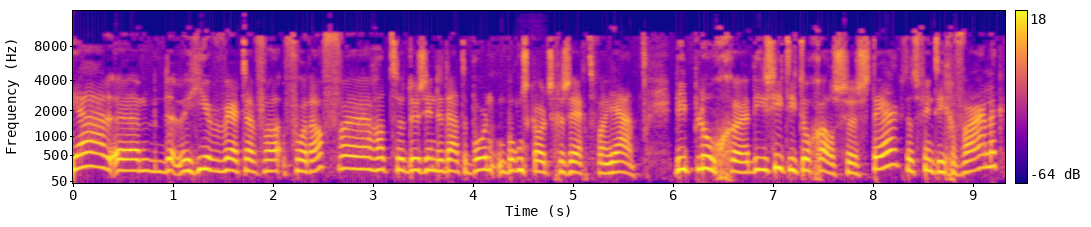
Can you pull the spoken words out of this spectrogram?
Ja, de, hier werd er vooraf, uh, had dus inderdaad de bondscoach gezegd van ja, die ploeg uh, die ziet hij toch als uh, sterk, dat vindt hij gevaarlijk.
